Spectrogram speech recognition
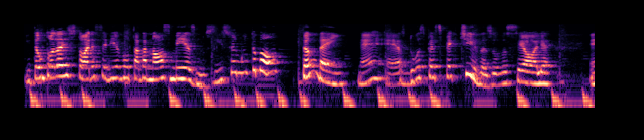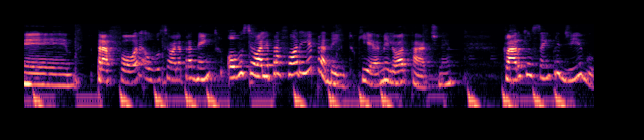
Então, toda a história seria voltada a nós mesmos. Isso é muito bom também, né? É as duas perspectivas. Ou você olha é, para fora, ou você olha para dentro, ou você olha para fora e para dentro, que é a melhor parte, né? Claro que eu sempre digo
